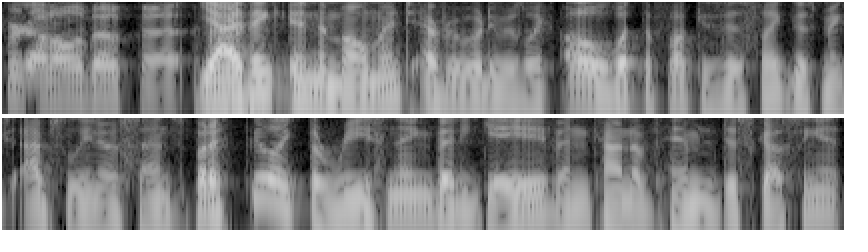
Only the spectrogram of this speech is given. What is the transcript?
Forgot all about that. yeah, I think in the moment everybody was like, "Oh, what the fuck is this? Like, this makes absolutely no sense." But I feel like the reasoning that he gave and kind of him discussing it,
